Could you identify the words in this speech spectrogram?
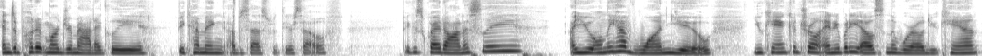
and to put it more dramatically, becoming obsessed with yourself. Because quite honestly, uh, you only have one you. You can't control anybody else in the world. You can't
